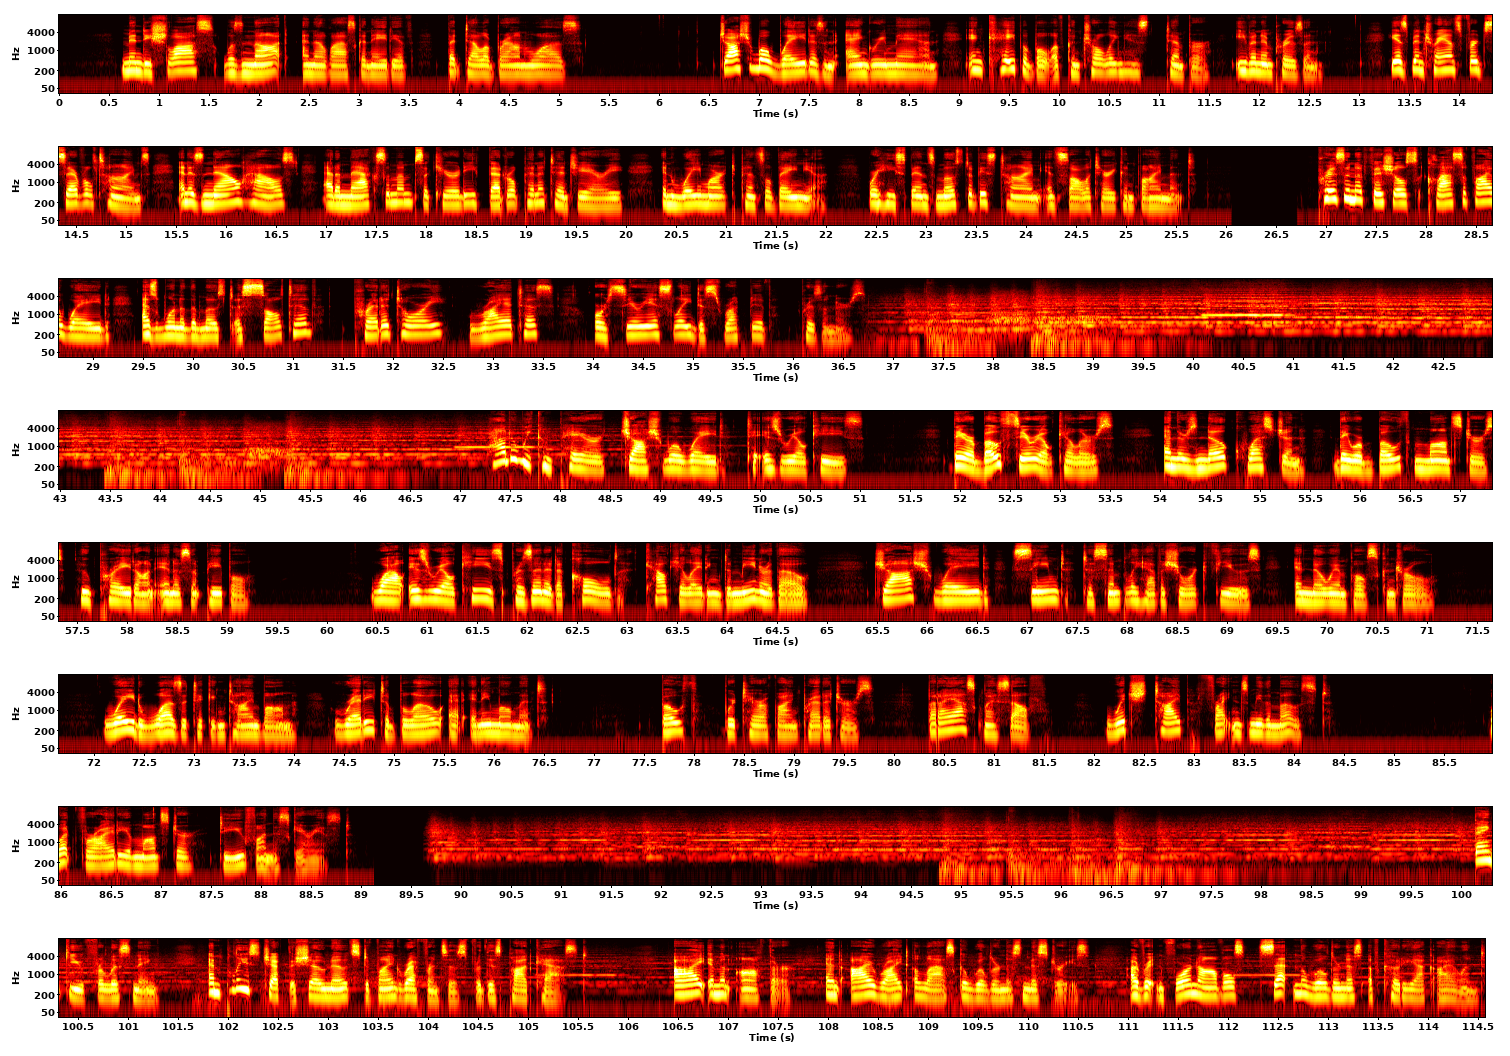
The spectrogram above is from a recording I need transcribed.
Mindy Schloss was not an Alaska Native, but Della Brown was. Joshua Wade is an angry man, incapable of controlling his temper, even in prison. He has been transferred several times and is now housed at a maximum security federal penitentiary in Waymart, Pennsylvania, where he spends most of his time in solitary confinement. Prison officials classify Wade as one of the most assaultive, predatory, riotous, or seriously disruptive prisoners. How do we compare Joshua Wade to Israel Keyes? They are both serial killers, and there's no question they were both monsters who preyed on innocent people. While Israel Keyes presented a cold, calculating demeanor, though, Josh Wade seemed to simply have a short fuse and no impulse control. Wade was a ticking time bomb, ready to blow at any moment. Both were terrifying predators, but I ask myself, which type frightens me the most? What variety of monster do you find the scariest? Thank you for listening, and please check the show notes to find references for this podcast. I am an author, and I write Alaska wilderness mysteries. I've written four novels set in the wilderness of Kodiak Island.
